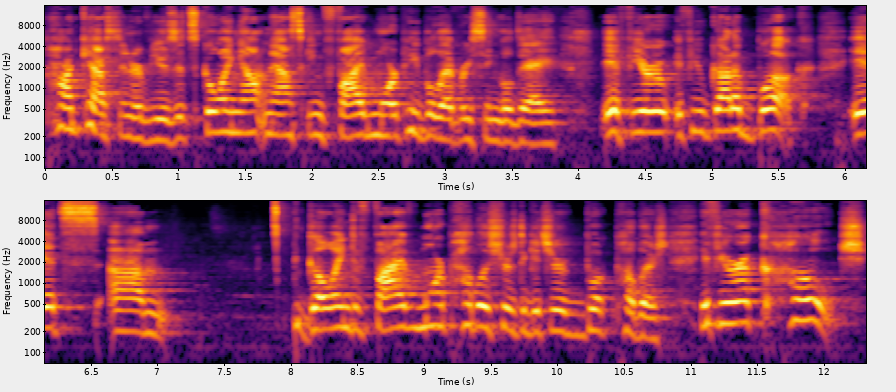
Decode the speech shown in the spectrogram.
podcast interviews, it's going out and asking five more people every single day. If you're if you've got a book, it's um, going to five more publishers to get your book published. If you're a coach,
